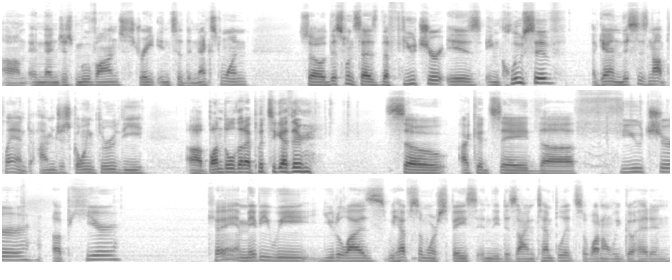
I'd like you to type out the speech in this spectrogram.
um, and then just move on straight into the next one. So this one says the future is inclusive. Again, this is not planned. I'm just going through the uh, bundle that I put together. So I could say the future up here Okay, and maybe we utilize, we have some more space in the design template, so why don't we go ahead and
